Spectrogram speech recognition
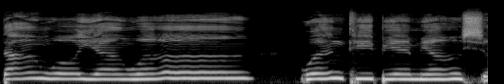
当我仰望。问题变渺小，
